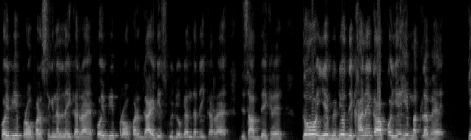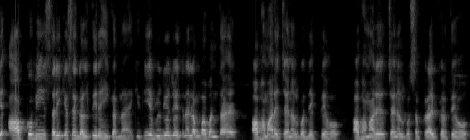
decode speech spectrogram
कोई भी प्रॉपर सिग्नल नहीं कर रहा है, कोई भी प्रॉपर गाइड इस वीडियो के अंदर नहीं कर रहा है, जिसे आप देख रहे हैं। तो ये वीडियो दिखाने का आपको यही मतलब है कि आपको भी इस तरीके से गलती नहीं करना है, क्योंकि ये वीडियो जो इतना लंबा बनता है, आप हमारे चैनल को देखते हो, आप हमारे चैनल को सब्सक्राइब करते हो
